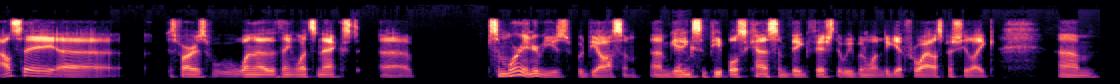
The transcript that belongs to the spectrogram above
I'll say, uh, as far as one other thing, what's next? Uh, some more interviews would be awesome. Um, getting some people, kind of some big fish that we've been wanting to get for a while, especially like um,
